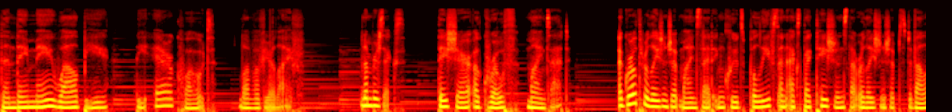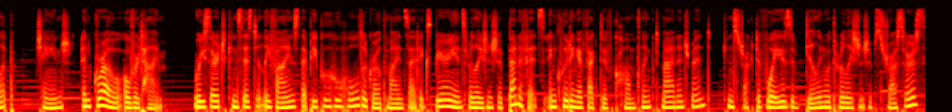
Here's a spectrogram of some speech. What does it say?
then they may well be the air quote, love of your life. Number six, they share a growth mindset. A growth relationship mindset includes beliefs and expectations that relationships develop, change, and grow over time. Research consistently finds that people who hold a growth mindset experience relationship benefits, including effective conflict management, constructive ways of dealing with relationship stressors,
